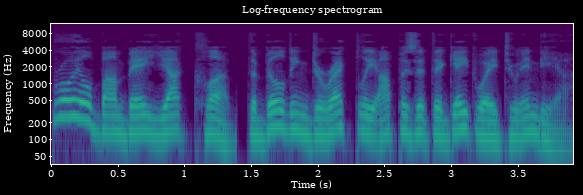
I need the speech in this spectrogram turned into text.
Royal Bombay Yacht Club, the building directly opposite the gateway to India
